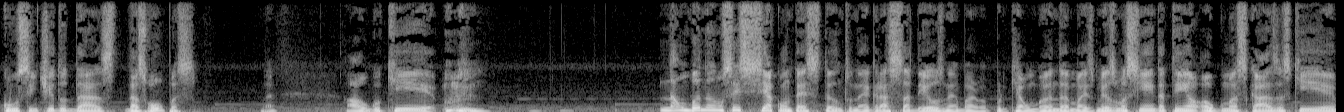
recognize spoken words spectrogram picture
com o sentido das, das roupas, né? Algo que na Umbanda não sei se acontece tanto, né? Graças a Deus, né, Barba? Porque a Umbanda, mas mesmo assim ainda tem al- algumas casas que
